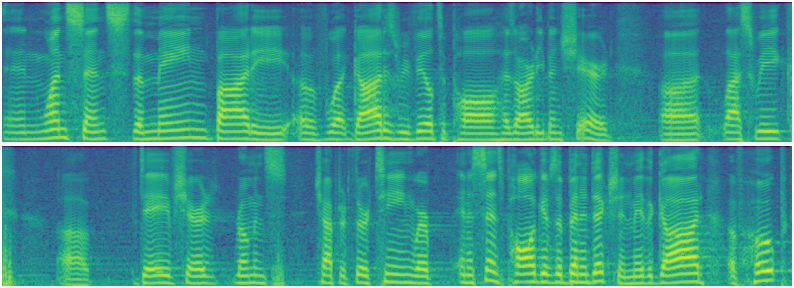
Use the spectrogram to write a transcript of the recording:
in one sense, the main body of what God has revealed to Paul has already been shared. Uh, last week, uh, Dave shared Romans chapter 13, where, in a sense, Paul gives a benediction. May the God of hope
